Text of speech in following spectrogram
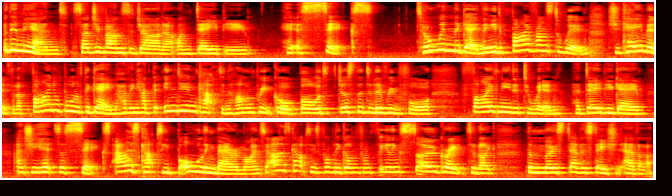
But in the end, Sajeevan Sajana on debut hit a six to win the game. They needed five runs to win. She came in for the final ball of the game, having had the Indian captain Harmanpreet Kaur bowled just the delivery before. Five needed to win her debut game, and she hits a six. Alice Capsey bowling, bear in mind. So Alice Capsey's probably gone from feeling so great to like the most devastation ever.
